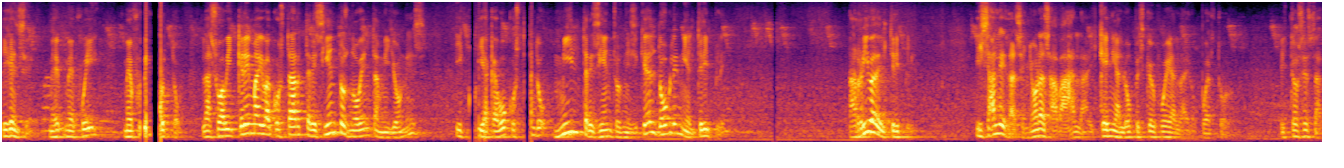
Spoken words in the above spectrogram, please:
Fíjense, me, fui, me fui corto. La suavicrema iba a costar 390 millones y, acabó costando 1.300, ni siquiera el doble ni el triple arriba del triple. Y sale la señora Zavala y Kenia López que hoy fue al aeropuerto. Entonces a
